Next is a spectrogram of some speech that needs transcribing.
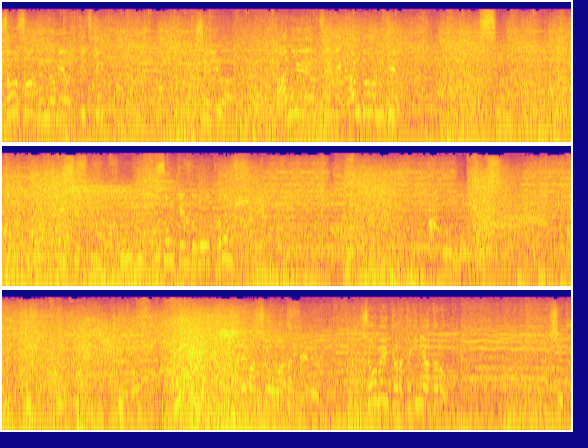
曹操軍の目を引きつける。周囲は兄上を連れて感動を抜け。よすまない。剣どを頼む。この羽橋を渡り正面から敵に当たろう。中隊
